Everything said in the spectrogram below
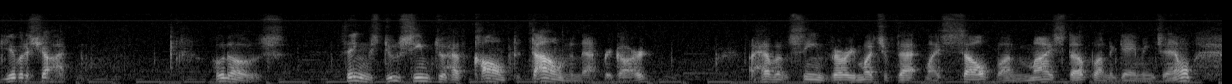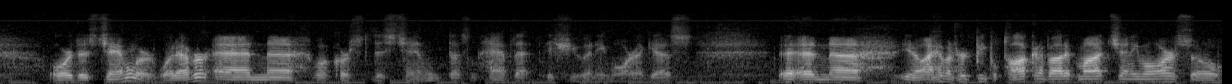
give it a shot. Who knows? Things do seem to have calmed down in that regard. I haven't seen very much of that myself on my stuff on the gaming channel or this channel or whatever. And, uh, well, of course, this channel doesn't have that issue anymore, I guess. And, uh, you know, I haven't heard people talking about it much anymore, so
